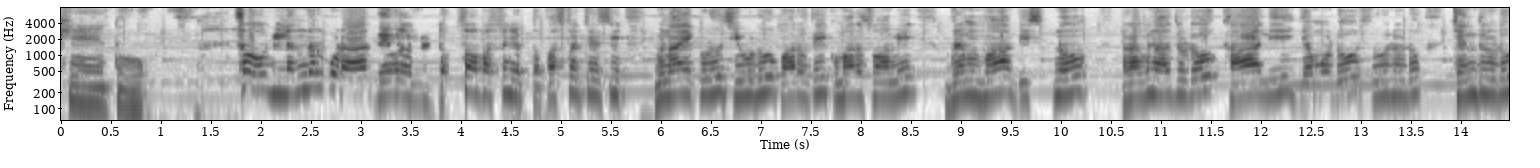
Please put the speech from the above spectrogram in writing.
కేతువు. సో వీళ్ళందరూ కూడా దేవుళ్ళు అన్నట్టు. సో ఫస్ట్ చెప్తా. ఫస్ట్ వచ్చేసి వినాయకుడు శివుడు పార్వతి కుమారస్వామి బ్రహ్మ విష్ణు రఘునాథుడు కాళి యముడు సూర్యుడు చంద్రుడు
